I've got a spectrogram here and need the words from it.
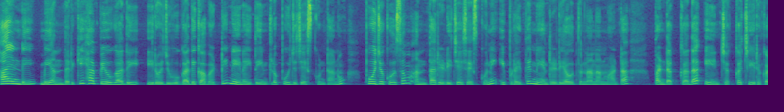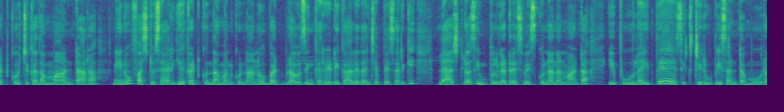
Hi అండి మీ అందరికీ happy Ugadi. ఈరోజు ఉగాది కాబట్టి నేనైతే ఇంట్లో పూజ చేసుకుంటాను. పూజ కోసం అంతా రెడీ చేసేసుకొని ఇప్పుడైతే నేను రెడీ అవుతున్నాను అనమాట పండగ కదా ఏం చెక్క చీర కట్టుకోవచ్చు కదమ్మా అంటారా. నేను ఫస్ట్ శారీయే కట్టుకుందాం అనుకున్నాను బట్ బ్లౌజ్ ఇంకా రెడీ కాలేదని చెప్పేసరికి లాస్ట్లో సింపుల్గా డ్రెస్ వేసుకున్నాను అనమాట ఈ పూలు అయితే సిక్స్టీ రూపీస్ అంట మూర.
